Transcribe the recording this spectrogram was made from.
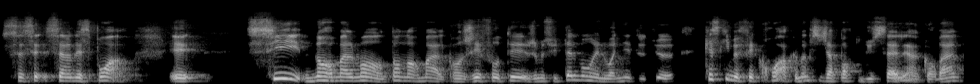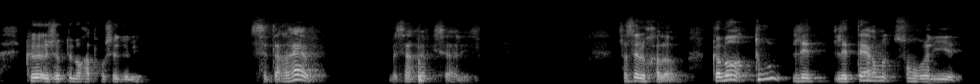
C'est- un espoir. Et si, normalement, en temps normal, quand j'ai fauté, je me suis tellement éloigné de Dieu, qu'est-ce qui me fait croire que même si j'apporte du sel et un corban, que je peux me rapprocher de lui? C'est un rêve, mais c'est un rêve qui se réalise. Ça, c'est le chalom. Comment tous les, termes sont reliés?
